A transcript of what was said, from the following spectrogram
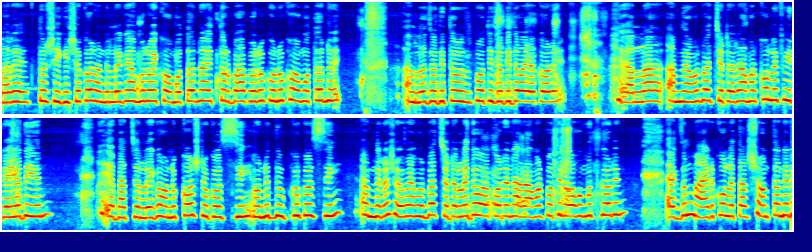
মারে তোর চিকিৎসা করানোর লেগে আমার ওই ক্ষমতা নাই, তোর বাপেরও কোনো ক্ষমতা নাই। আল্লাহ যদি তোর প্রতি যদি দয়া করে, হে আল্লাহ, আপনি আমার বাচ্চাটারে আমার কোলে ফিরাইয়া দিয়েন। এ বাচ্চার লেগে অনেক কষ্ট করছি, অনেক দুঃখ করছি। আপনারা সবাই আমার বাচ্চাটার লাই দোয়া করেন আর আমার প্রতি রহমত করেন। একজন মায়ের কোলে তার সন্তানের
